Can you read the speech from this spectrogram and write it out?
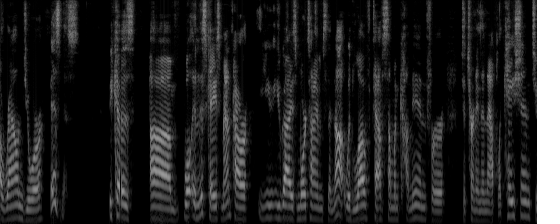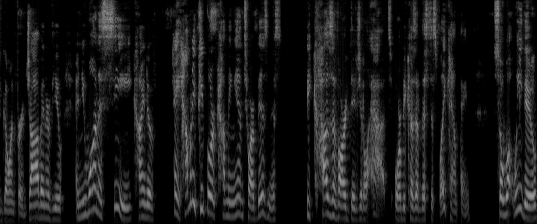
around your business because, um, well, in this case, Manpower, you, you guys more times than not would love to have someone come in for to turn in an application, to go in for a job interview, and you want to see kind of, hey, how many people are coming into our business because of our digital ads or because of this display campaign. So what we do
